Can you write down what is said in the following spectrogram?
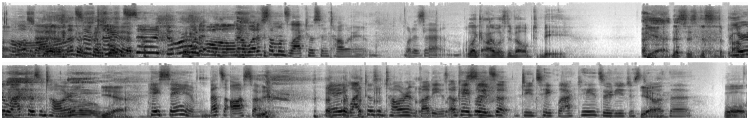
Oh, That's so cute. so adorable. now, what if someone's lactose intolerant? What is that? Like I was developed to be. Yeah, this is this is the problem. You're lactose intolerant? No. yeah. Hey, same. That's awesome. Yay, lactose intolerant buddies. Okay, so wait, so Do you take Lactaid or do you just deal Yeah. with it? Well,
